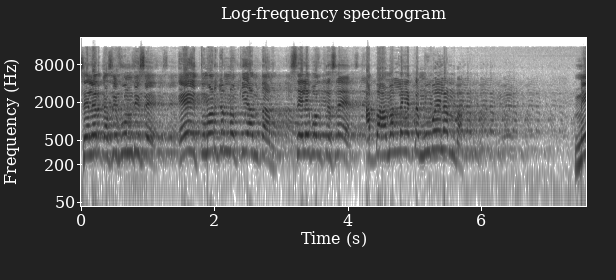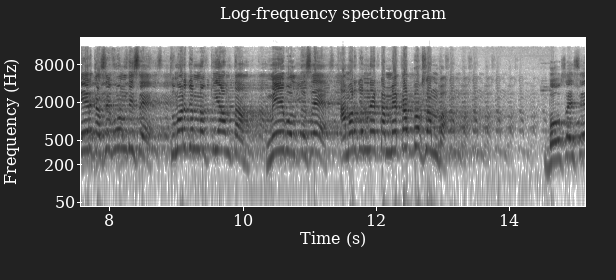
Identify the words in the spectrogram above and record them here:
ছেলের কাছে ফোন দিছে, এই, তোমার জন্য কি আনতাম? ছেলে বলতেছে, আব্বা, আমার লেগে একটা মোবাইল আনবা। মেয়ের কাছে ফোন দিছে, তোমার জন্য কি আনতাম? মেয়ে বলতেছে, আমার জন্য একটা মেকআপ বক্স আনবা। বউ চাইছে,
